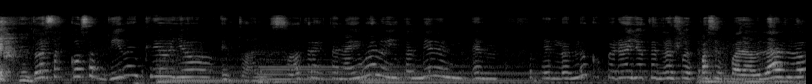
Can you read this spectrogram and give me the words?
Todas esas cosas viven, creo yo, en todas nosotras, están ahí, bueno, y también en, en, en los locos, pero ellos tendrán sus espacios para hablarlo.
